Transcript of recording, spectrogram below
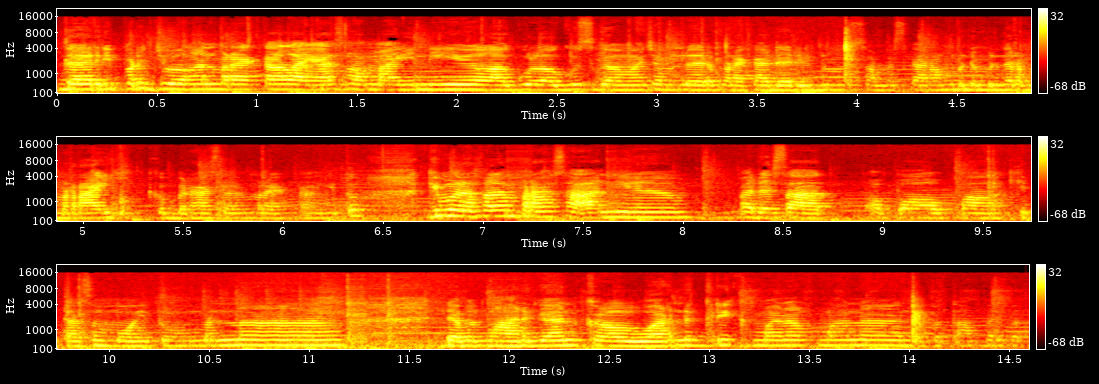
dari perjuangan mereka lah ya selama ini lagu-lagu segala macam dari mereka dari dulu sampai sekarang bener-bener meraih keberhasilan mereka gitu. Gimana kalian perasaannya pada saat opa-opa kita semua itu menang dapat penghargaan ke luar negeri ke mana-kemana dapat apa dapat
